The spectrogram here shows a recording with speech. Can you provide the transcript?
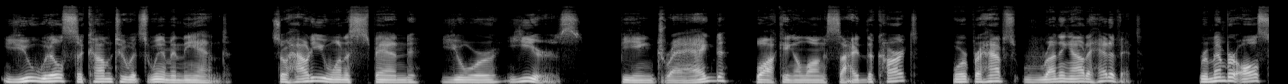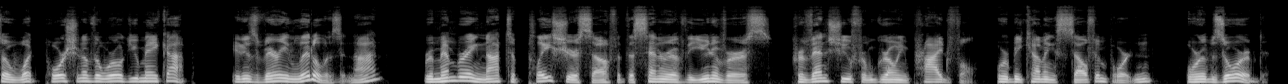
You will succumb to its whim in the end. So, how do you want to spend your years? Being dragged, walking alongside the cart, or perhaps running out ahead of it? Remember also what portion of the world you make up. It is very little, is it not? Remembering not to place yourself at the center of the universe prevents you from growing prideful or becoming self important or absorbed.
